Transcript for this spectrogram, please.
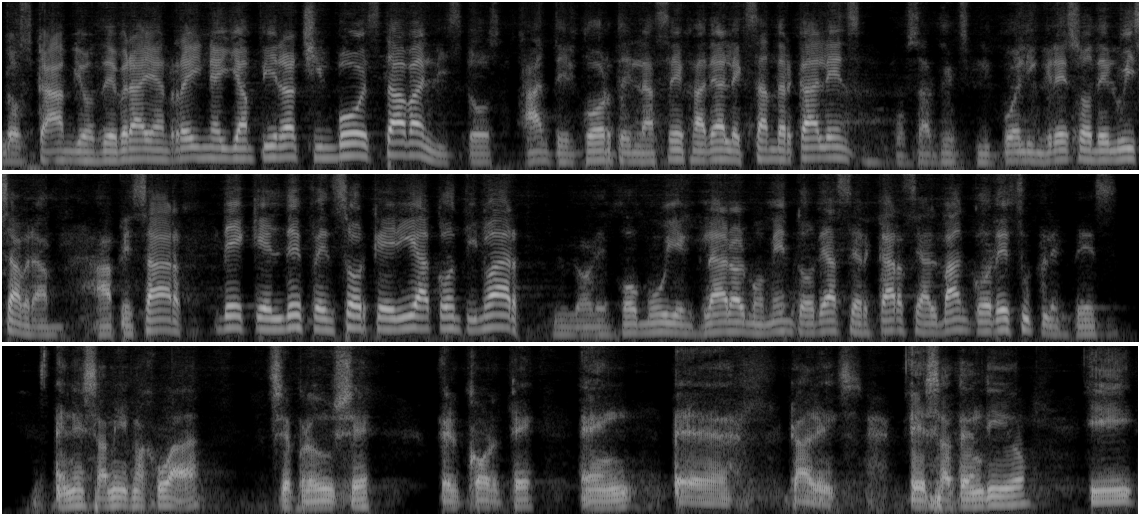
Los cambios de Brian Reina y Jean-Pierre estaban listos. Ante el corte en la ceja de Alexander Callens, Fossati explicó el ingreso de Luis Abraham. A pesar de que el defensor quería continuar, lo dejó muy en claro al momento de acercarse al banco de suplentes. En esa misma jugada se produce el corte en eh, Callens. Es atendido y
